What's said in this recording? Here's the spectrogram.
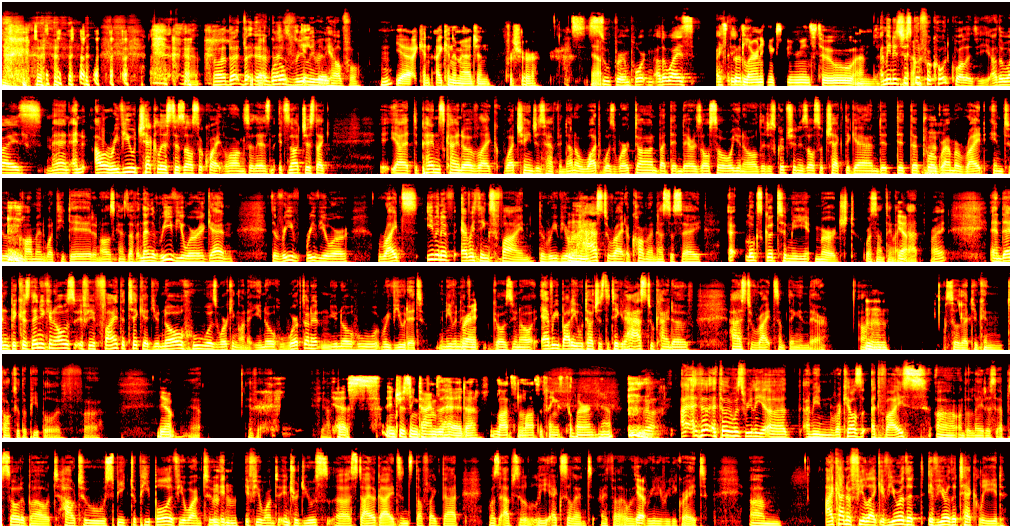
Uh, that, that, uh, that's really really helpful. yeah i can i can imagine for sure It's Yeah. super important. Otherwise, I it's a think good learning experience too and I mean, it's just Yeah. good for code quality. Otherwise, man, and our review checklist is also quite long. So there's, it's not just like, yeah, it depends kind of like what changes have been done or what was worked on. But then there's also, you know, the description is also checked again. Did, did the mm-hmm. programmer write into the comment what he did and all this kind of stuff? And then the reviewer, again, the re- reviewer writes, even if everything's fine, the reviewer has to write a comment, has to say, "Eh, looks good to me, merged, or something like Yeah. that, right? And then, because then you can always, if you find the ticket, you know who was working on it, you know who worked on it, and you know who reviewed it. And even if it goes, you know, everybody who touches the ticket has to kind of, has to write something in there. Um, So that you can talk to the people if, uh, yeah yeah, if, yes, interesting times ahead. Uh, lots and lots of things to learn. Yeah. yeah. I, I, th- I, thought it was really, uh, I mean, Raquel's advice uh, on the latest episode about how to speak to people if you want to, mm-hmm. in, if you want to introduce uh, style guides and stuff like that, was absolutely excellent. I thought it was yep. really, really great. Um, I kind of feel like if you're the if you're the tech lead,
